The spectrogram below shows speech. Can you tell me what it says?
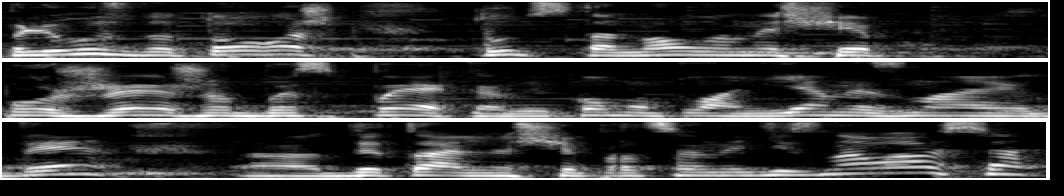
Плюс до того ж, тут встановлено ще пожежобезпека. В якому плані я не знаю де Е, детально ще про це не дізнавався.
